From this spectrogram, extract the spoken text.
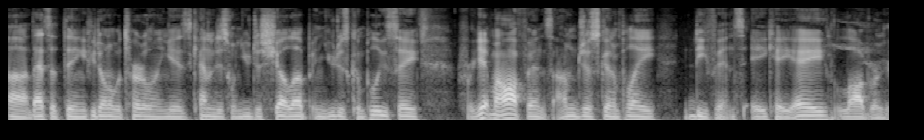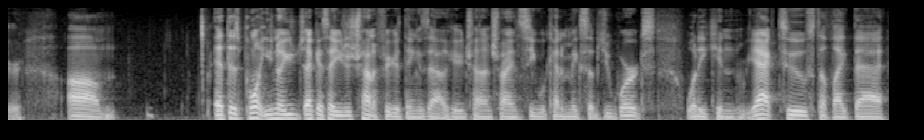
Uh, that's a thing. If you don't know what turtling is, kind of just when you just shell up and you just completely say, forget my offense. I'm just going to play defense, aka Lawbringer. Um, at this point, you know, you like I said, you're just trying to figure things out here. You're trying to try and see what kind of mix-ups you works, what he can react to, stuff like that.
